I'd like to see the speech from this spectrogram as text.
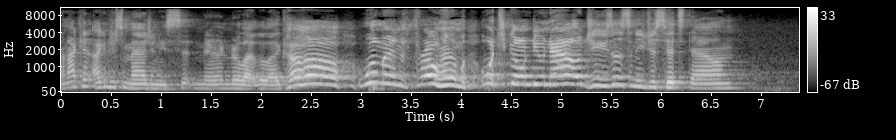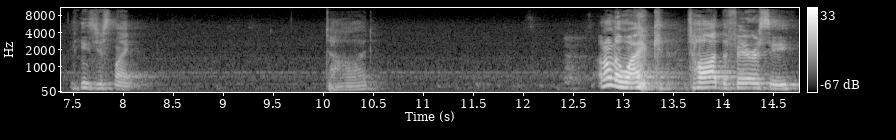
And I can, I can just imagine he's sitting there and they're like, they're like, ha ha, woman, throw him. What you gonna do now, Jesus? And he just sits down. He's just like, Todd. I don't know why Todd the Pharisee.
